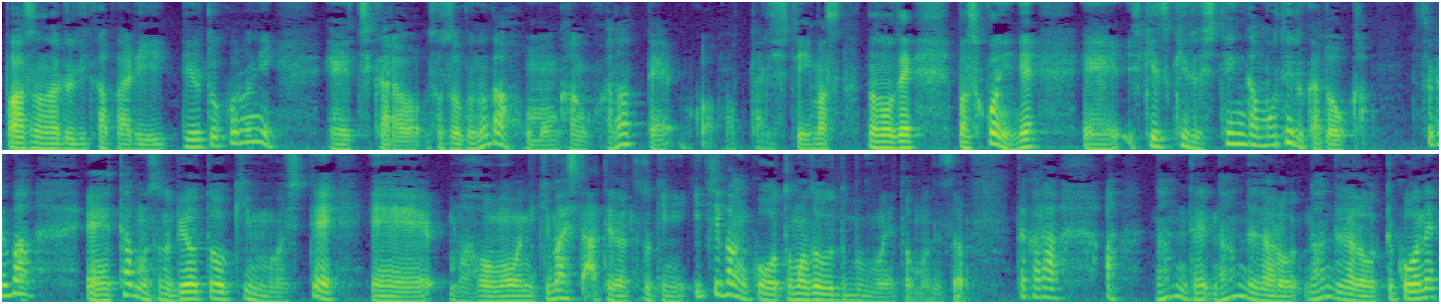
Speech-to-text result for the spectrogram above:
パーソナルリカバリーっていうところに、えー、力を注ぐのが訪問看護かなって僕は思ったりしています。なので、まあ、そこにね、えー、引き付ける視点が持てるかどうか。それは、えー、多分その病棟勤務をして、えー、まあ、訪問に来ましたってなった時に一番こう戸惑う部分やと思うんですよ。だから、あ、なんで、なんでだろう、なんでだろうってこうね、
